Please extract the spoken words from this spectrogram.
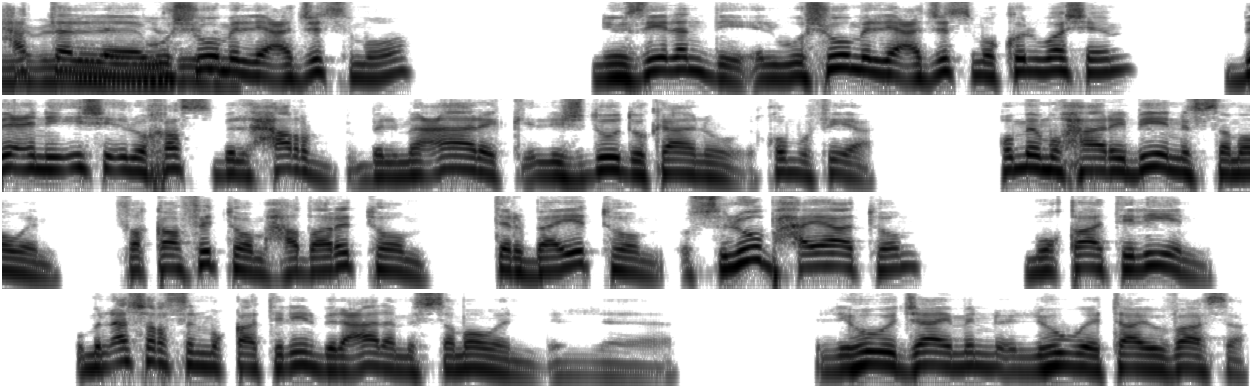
حتى الوشوم اللي على جسمه نيوزيلندي الوشوم اللي على جسمه كل وشم بيعني إشي له خص بالحرب بالمعارك اللي جدوده كانوا يقوموا فيها. هم محاربين السمون ثقافتهم حضارتهم تربايتهم أسلوب حياتهم مقاتلين. ومن أشرس المقاتلين بالعالم السمون اللي هو جاي منه اللي هو تاي تويفاسا.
